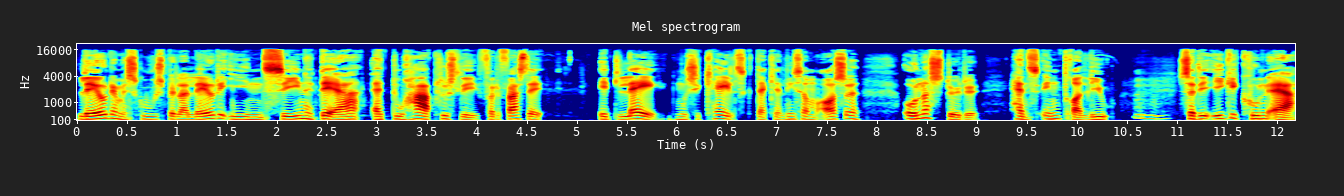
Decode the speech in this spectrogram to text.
lave det med skuespillere, lave det i en scene, det er, at du har pludselig for det første et lag musikalsk, der kan ligesom også understøtte hans indre liv. Mm-hmm. Så det ikke kun er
